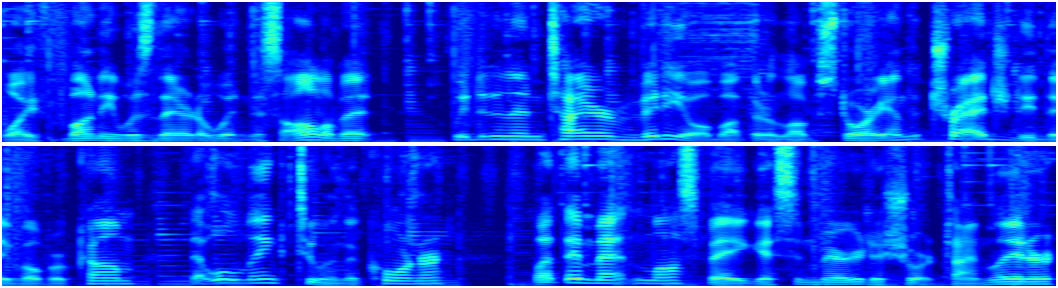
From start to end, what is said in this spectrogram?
Wife Bunnie was there to witness all of it. We did an entire video about their love story and the tragedy they've overcome that we'll link to in the corner. But they met in Las Vegas and married a short time later.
